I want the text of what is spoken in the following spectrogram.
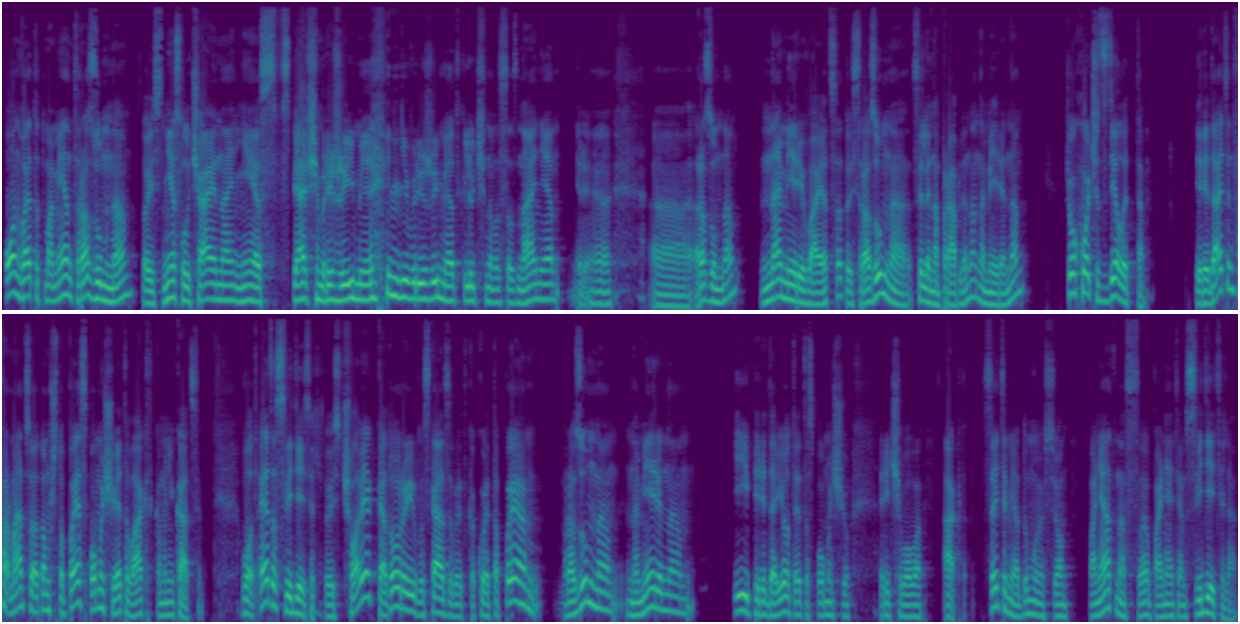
Он в этот момент разумно, то есть не случайно, не в спящем режиме, не в режиме отключенного сознания, э, э, разумно намеревается, то есть разумно, целенаправленно, намеренно. Что хочет сделать-то? Передать информацию о том, что П с помощью этого акта коммуникации. Вот, это свидетель, то есть человек, который высказывает какое-то П разумно, намеренно, и передает это с помощью речевого акта. С этим, я думаю, все понятно с понятием свидетеля.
